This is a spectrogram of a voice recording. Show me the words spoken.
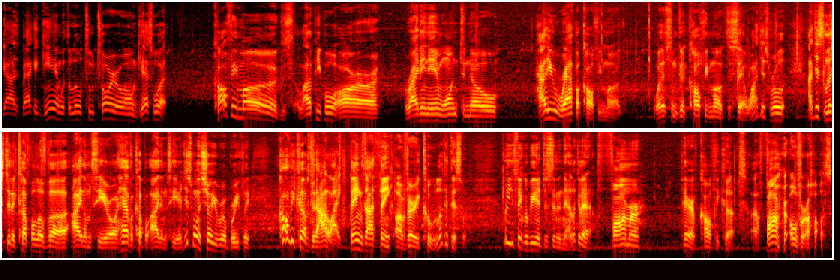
guys, back again with a little tutorial on guess what? Coffee mugs. A lot of people are writing in wanting to know how do you wrap a coffee mug? What are some good coffee mugs to sell? Well, I just wrote, I just listed a couple of uh, items here, or have a couple items here. Just want to show you real briefly coffee cups that I like, things I think are very cool. Look at this one. Who do you think would be interested in that? Look at that farmer pair of coffee cups, uh, farmer overalls.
